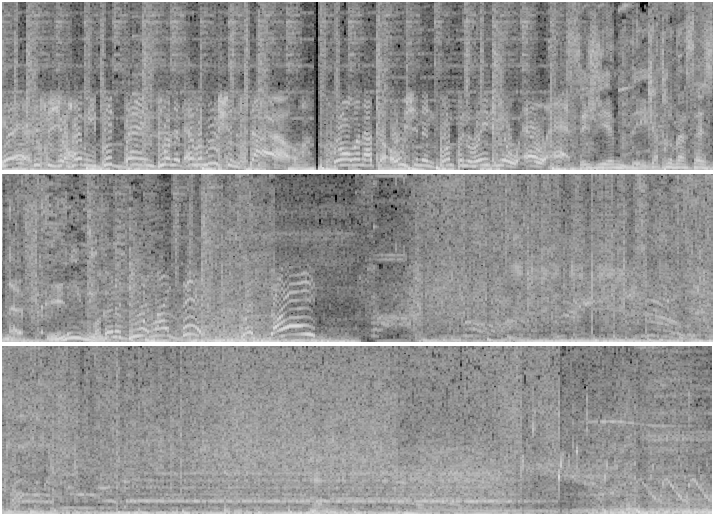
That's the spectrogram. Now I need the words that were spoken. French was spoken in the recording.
Yeah, this is your homie Big Bang doing it evolution style. Crawling out the ocean and bumping radio LS. CJMD 96.9 Lévis. We're gonna do it like this. West side.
